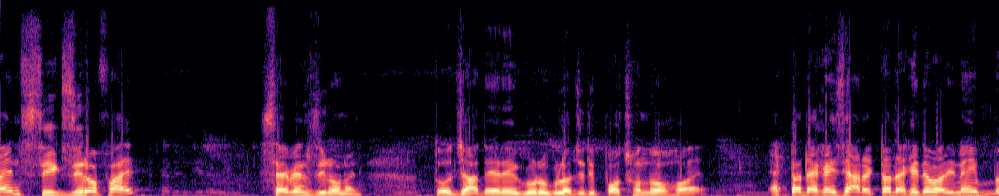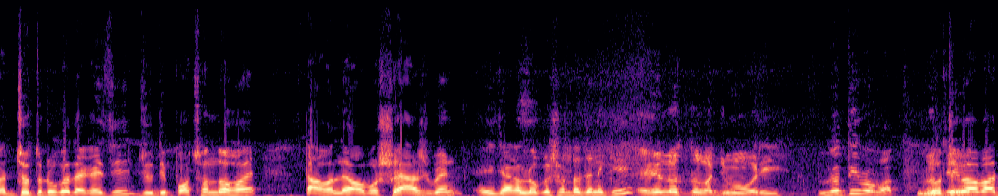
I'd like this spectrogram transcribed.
nine six zero five. Seven zero nine. তো যাদের এই গরুগুলো যদি পছন্দ হয় একটা দেখাইছি আর একটা দেখাইতে পারি নাই যতটুকু দেখাইছি যদি পছন্দ হয় তাহলে অবশ্যই আসবেন। এই জায়গার লোকেশনটা জানি কি? জুমাবাড়ি। লতিবাবাদ।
